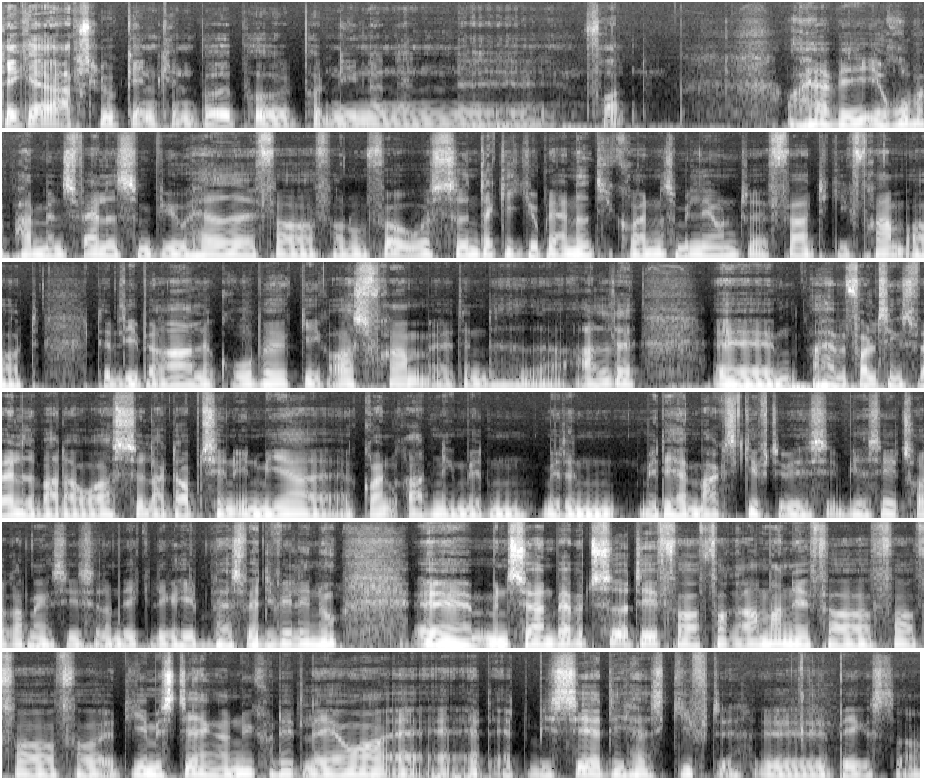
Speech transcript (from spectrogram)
det kan jeg absolut genkende både på, på den ene og den anden øh, front. Og her ved Europaparlamentsvalget, som vi jo havde øh, for, for nogle få uger siden, der gik jo blandt andet de grønne, som I nævnte øh, før, de gik frem, og den liberale gruppe gik også frem, øh, den der hedder ALDE. Øh, og her ved folketingsvalget var der jo også lagt op til en, en mere grøn retning med, den, med, den, med det her magtskifte, vi, vi har set, tror jeg godt, man kan sige, selvom det ikke ligger helt på plads, hvad de vil endnu. Men Søren, hvad betyder det for, for rammerne for, for, for, for de investeringer, Nykredit laver, at, at, at vi ser det her skifte øh, begge steder?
